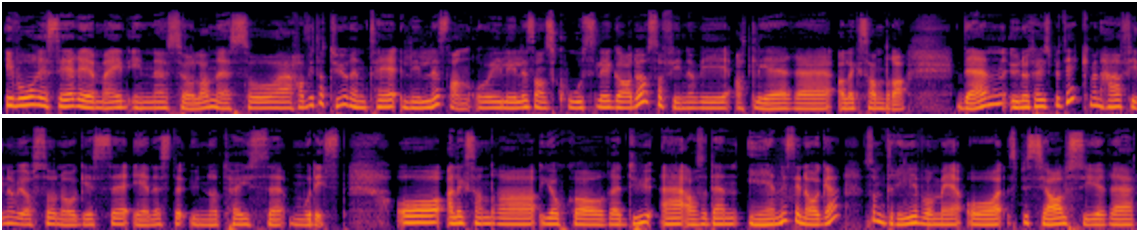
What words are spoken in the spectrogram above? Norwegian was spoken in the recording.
I vår serie Made in Sørlandet så har vi tatt turen til Lillesand, og i Lillesands koselige gater så finner vi Atelier eh, Alexandra. Det er en undertøysbutikk, men her finner vi også Norges eneste undertøysmodist. Og Alexandra Joker, du er altså den eneste i Norge som driver med å spesialsyre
